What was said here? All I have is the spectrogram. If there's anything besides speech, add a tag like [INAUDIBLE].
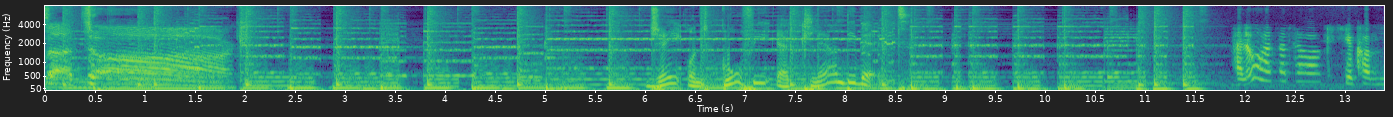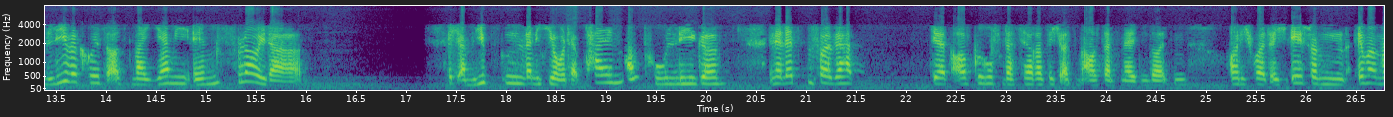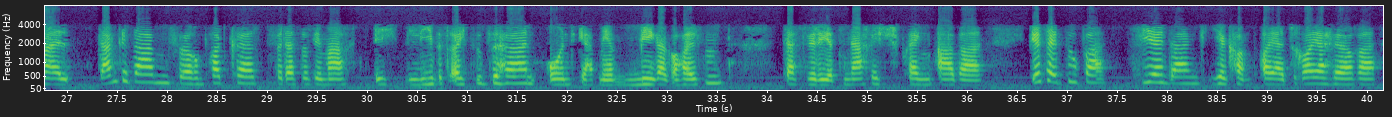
Außer Talk. Jay und Goofy erklären die Welt. Hallo Hossa Talk, hier kommen liebe Grüße aus Miami in Florida. Ich am liebsten, wenn ich hier unter Palmen am Pool liege. In der letzten Folge habt ihr aufgerufen, dass Hörer sich aus dem Ausland melden sollten. Und ich wollte euch eh schon immer mal Danke sagen für euren Podcast, für das, was ihr macht. Ich liebe es, euch zuzuhören und ihr habt mir mega geholfen. Das würde jetzt die Nachricht sprengen, aber ihr seid super. Vielen Dank. Hier kommt euer treuer Hörer.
